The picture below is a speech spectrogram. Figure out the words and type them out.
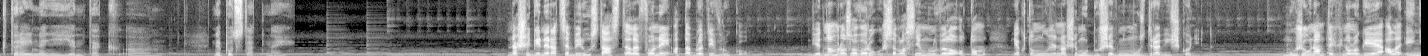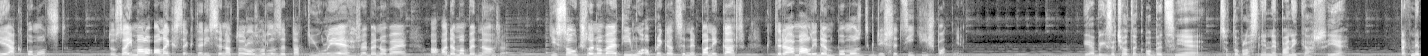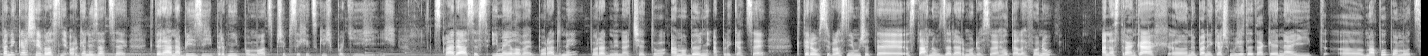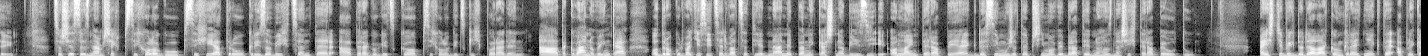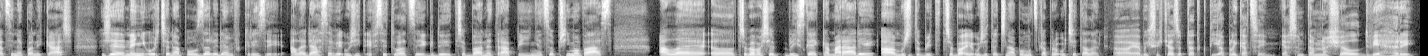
který není jen tak uh, nepodstatný. Naše generace vyrůstá s telefony a tablety v rukou. V jednom rozhovoru už se vlastně mluvilo o tom, jak to může našemu duševnímu zdraví škodit. Můžou nám technologie ale i nějak pomoct? To zajímalo Alexe, který se na to rozhodl zeptat Julie Hřebenové a Adama Bednáře. Ti jsou členové týmu aplikace Nepanikař, která má lidem pomoct, když se cítí špatně. Já bych začal tak obecně, co to vlastně Nepanikař je. Tak Nepanikař je vlastně organizace, která nabízí první pomoc při psychických potížích. Skládá se z e-mailové poradny, poradny na chatu a mobilní aplikace, kterou si vlastně můžete stáhnout zadarmo do svého telefonu a na stránkách eh, Nepanikař můžete také najít uh, mapu pomoci, což je seznam všech psychologů, psychiatrů, krizových center a pedagogicko-psychologických poraden. A taková novinka, od roku 2021 Nepanikař nabízí i online terapie, kde si můžete přímo vybrat jednoho z našich terapeutů. A ještě bych dodala konkrétně k té aplikaci Nepanikář, že není určena pouze lidem v krizi, ale dá se využít i v situaci, kdy třeba netrápí něco přímo vás ale uh, třeba vaše blízké kamarády a může to být třeba i užitečná pomůcka pro učitele. Uh, já bych se chtěl zeptat k té aplikaci. Já jsem tam našel dvě hry.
